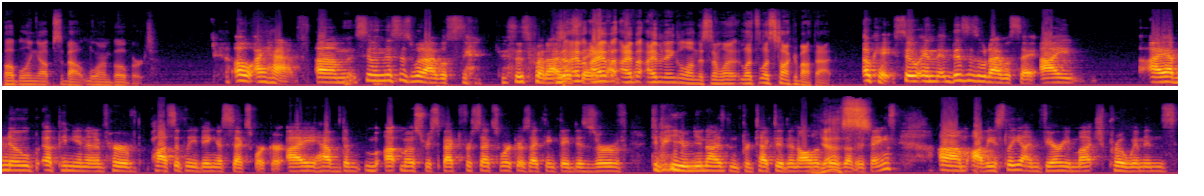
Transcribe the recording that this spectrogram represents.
bubbling ups about Lauren Boebert? Oh, I have. Um, so, and this is what I will say. This is what I will I have, say. I, have, I, have, I have an angle on this, and I want let's let's talk about that. Okay, so and this is what I will say. I I have no opinion of her possibly being a sex worker. I have the utmost respect for sex workers. I think they deserve to be unionized and protected and all of those other things. Um, obviously, I'm very much pro women's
